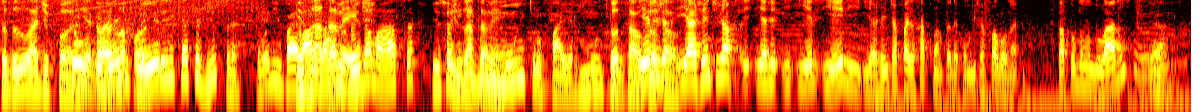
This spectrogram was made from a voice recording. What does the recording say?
toda do lado de fora. Porque o, E grande fora. player, ele quer ser visto, né? Então ele vai lá pra, pro Exatamente. meio da massa. Isso a gente Exatamente. viu muito no Fire, muito. Total, E, ele total. já, e a gente já. E, a, e- ele, e ele e a gente já faz essa conta, né? Como o Bicha falou, né? Se tá todo mundo lá, não. muito. É.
